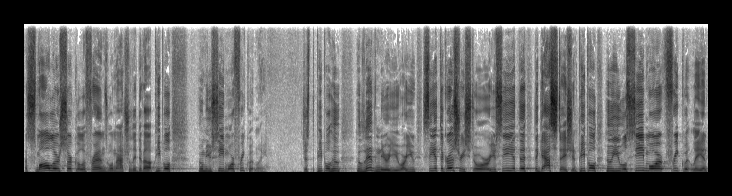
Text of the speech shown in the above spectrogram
a smaller circle of friends will naturally develop. People whom you see more frequently. Just the people who, who live near you, or you see at the grocery store, or you see at the, the gas station, people who you will see more frequently, and,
